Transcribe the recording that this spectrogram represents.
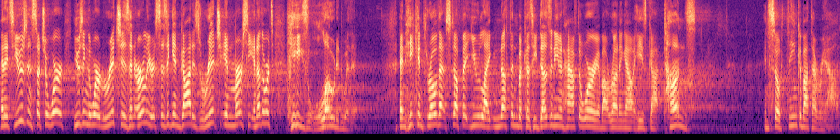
And it's used in such a word, using the word riches. And earlier it says again, God is rich in mercy. In other words, he's loaded with it. And he can throw that stuff at you like nothing because he doesn't even have to worry about running out. He's got tons. And so think about that reality.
